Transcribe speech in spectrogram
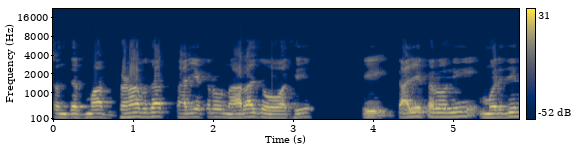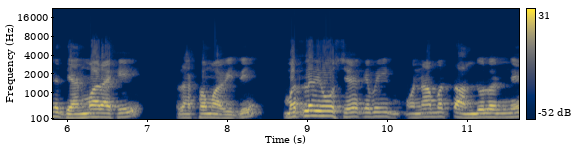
સંદર્ભમાં ઘણા બધા કાર્યકરો નારાજ હોવાથી એ કાર્યકરોની મરજીને ધ્યાનમાં રાખી રાખવામાં આવી હતી. મતલબ એવો છે કે ભાઈ અનામત આંદોલનને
